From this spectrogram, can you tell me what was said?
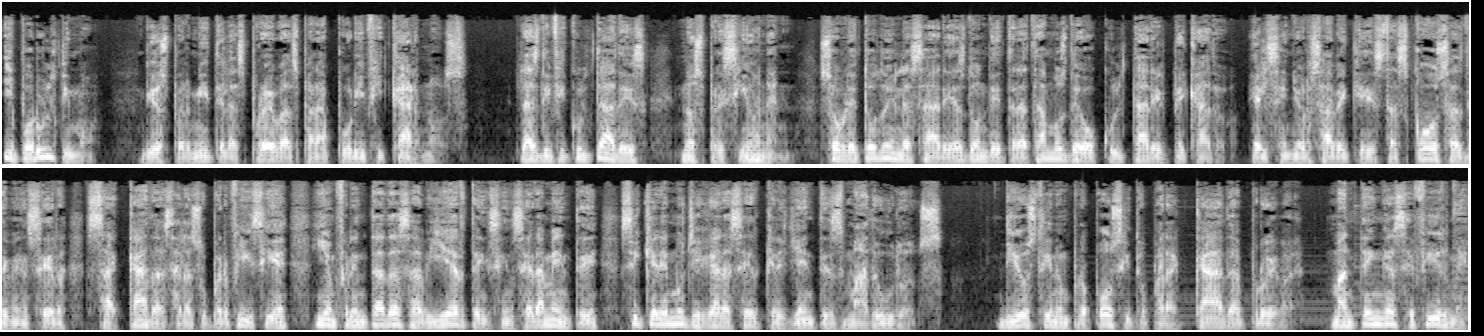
Y por último, Dios permite las pruebas para purificarnos. Las dificultades nos presionan, sobre todo en las áreas donde tratamos de ocultar el pecado. El Señor sabe que estas cosas deben ser sacadas a la superficie y enfrentadas abierta y sinceramente si queremos llegar a ser creyentes maduros. Dios tiene un propósito para cada prueba. Manténgase firme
